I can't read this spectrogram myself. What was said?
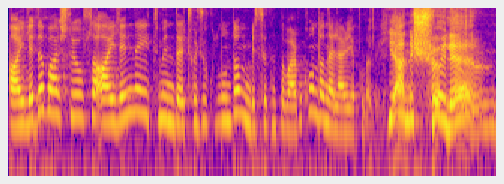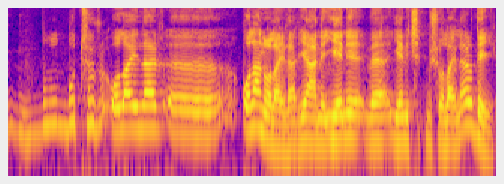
ailede başlıyorsa ailenin eğitiminde, çocukluğunda mı bir sıkıntı var? Bu konuda neler yapılabilir? Yani şöyle bu, tür olaylar e, olan olaylar yani yeni ve yeni çıkmış olaylar değil.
